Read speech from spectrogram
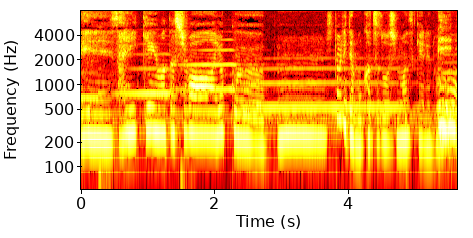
えー最近私はよくうーん一人でも活動しますけれどええも、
